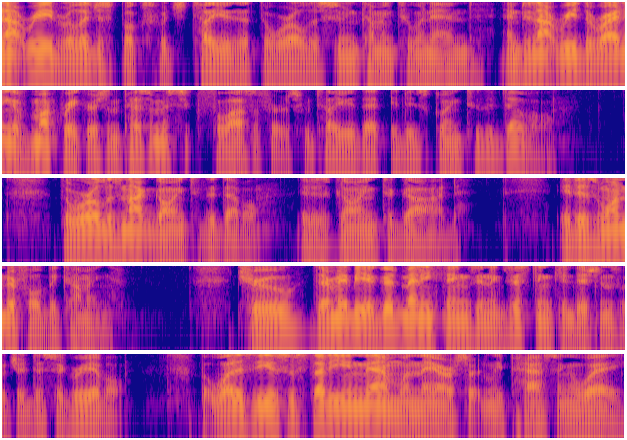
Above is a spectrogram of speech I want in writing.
not read religious books which tell you that the world is soon coming to an end, and do not read the writing of muckrakers and pessimistic philosophers who tell you that it is going to the devil. The world is not going to the devil, it is going to God. It is wonderful becoming. True, there may be a good many things in existing conditions which are disagreeable, but what is the use of studying them when they are certainly passing away,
